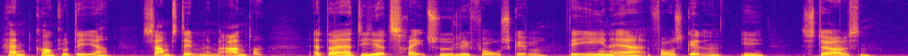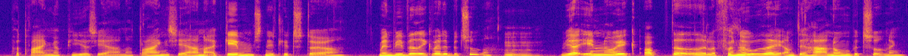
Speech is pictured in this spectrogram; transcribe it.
han konkluderer samstemmende med andre, at der er de her tre tydelige forskelle. Det ene er forskellen i størrelsen på drenge og pigers hjerner. Drenges hjerner er gennemsnitligt større, men vi ved ikke, hvad det betyder. Mm-hmm. Vi har endnu ikke opdaget eller fundet ud af, om det har nogen betydning.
